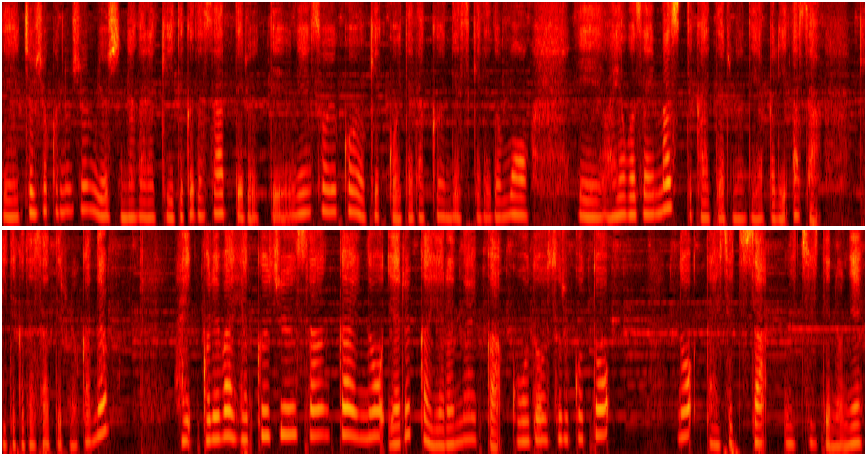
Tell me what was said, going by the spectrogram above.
えー、朝食の準備をしながら聞いてくださってるっていうね、そういう声を結構いただくんですけれども、えおはようございますって書いてあるので、やっぱり朝聞いてくださってるのかな。はい、これは113回のやるかやらないか行動することの大切さについてのね、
